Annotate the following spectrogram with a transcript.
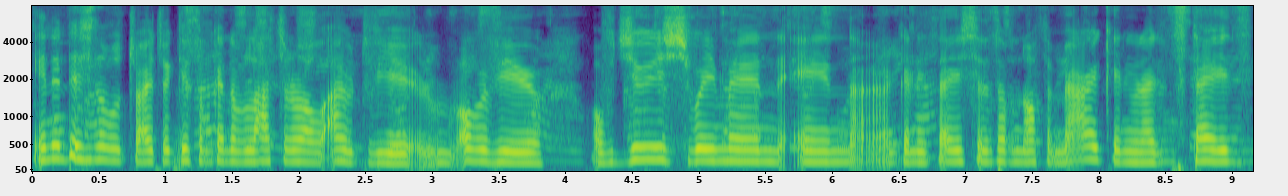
In addition, I will try to give some kind of lateral overview, overview of Jewish women in organizations of North America and United States.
